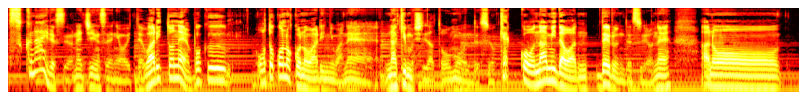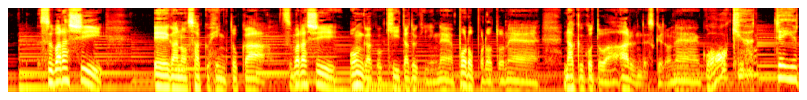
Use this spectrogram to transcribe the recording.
少ないですよね、人生において。割とね、僕、男の子の割にはね、泣き虫だと思うんですよ。結構涙は出るんですよね。あのー、素晴らしい映画の作品とか、素晴らしい音楽を聴いた時にね、ポロポロとね、泣くことはあるんですけどね、号泣って言っ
